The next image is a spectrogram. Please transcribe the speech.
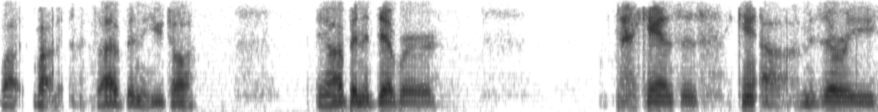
about about it. So I've been to Utah. You know, I've been to Denver, Kansas, can uh Missouri,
